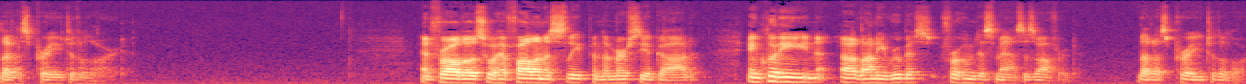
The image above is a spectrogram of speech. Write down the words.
Let us pray to the Lord. And for all those who have fallen asleep in the mercy of God, including uh, Lonnie Rubis, for whom this Mass is offered. Let us pray to the Lord.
